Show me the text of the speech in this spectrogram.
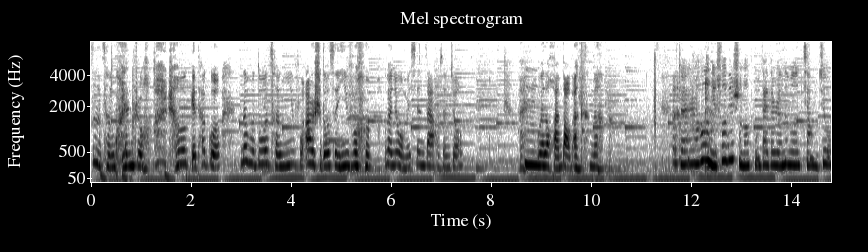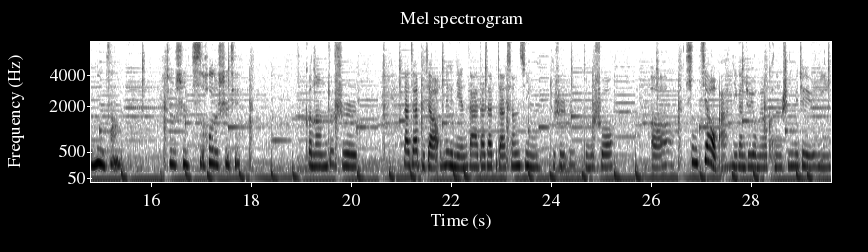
四层棺椁，然后给他裹那么多层衣服，二十多层衣服，我感觉我们现在好像就，哎，嗯为了环保吧，可能。对。然后你说为什么古代的人那么讲究墓葬，就是死后的世界？可能就是大家比较那个年代，大家比较相信，就是怎么说，呃，信教吧？你感觉有没有可能是因为这个原因？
